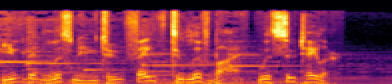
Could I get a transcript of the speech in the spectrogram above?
You've been listening to Faith to Live By with Sue Taylor.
